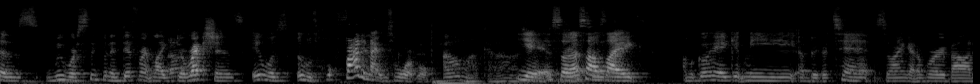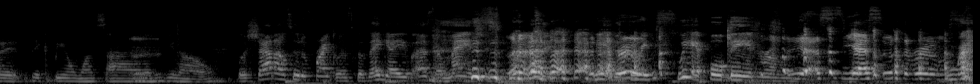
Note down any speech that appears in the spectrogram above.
because we were sleeping in different like Oh. directions. It was it was Friday night was horrible. Oh my god. Yeah, so that's how I was like, I'm gonna go ahead and get me a bigger tent so I ain't gotta worry about it. They could be on one side, Mm-hmm. you know. Well, shout out to the Franklins because they gave us a mansion. we, had the three, we had four bedrooms. Yes, yes, with the rooms. Right.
